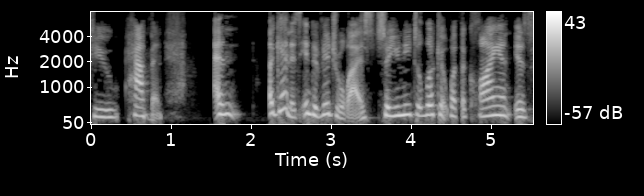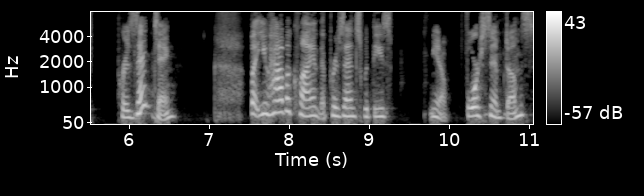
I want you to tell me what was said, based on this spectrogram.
to happen? And again it's individualized so you need to look at what the client is presenting but you have a client that presents with these you know four symptoms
